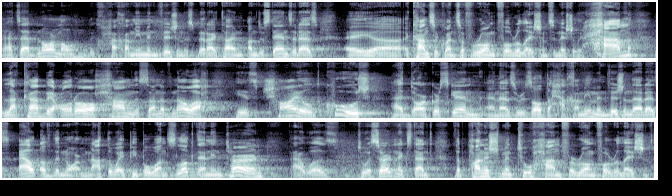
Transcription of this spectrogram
That's abnormal. The Chachamim envision this Beraita understands it as a, uh, a, consequence of wrongful relations initially. Ham, laka be'oro, Ham, the son of Noah, his child Cush had darker skin, and as a result, the Hachamim envisioned that as out of the norm, not the way people once looked, and in turn, that was to a certain extent the punishment to Ham for wrongful relations.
